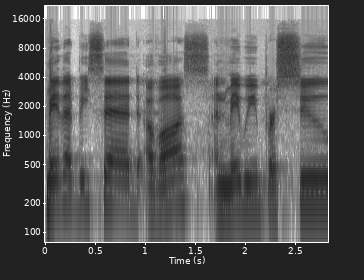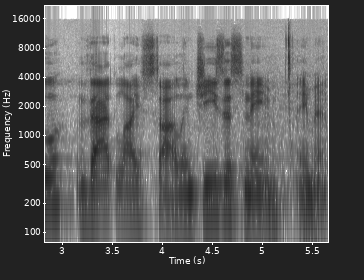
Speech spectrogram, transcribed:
May that be said of us, and may we pursue that lifestyle. In Jesus' name, amen.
